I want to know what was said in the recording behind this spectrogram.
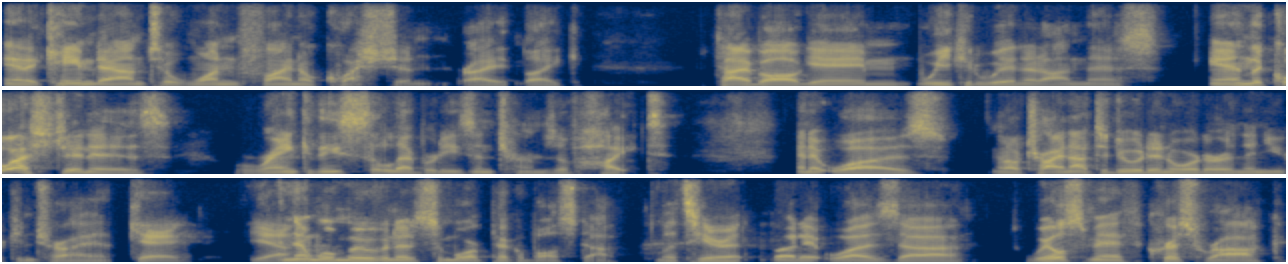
and it came down to one final question, right? Like tie ball game. We could win it on this, and the question is rank these celebrities in terms of height, and it was. And I'll try not to do it in order, and then you can try it. okay, yeah, And then we'll move into some more pickleball stuff. let's hear it. But it was uh, Will Smith, Chris Rock,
